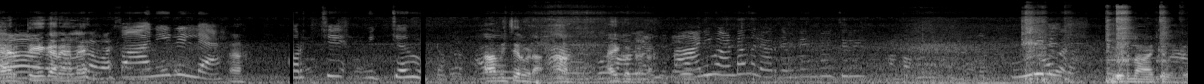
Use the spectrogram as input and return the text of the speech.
കറക്റ്റ് നിങ്ങൾക്ക് അറിയാല്ലേ? ആ. കുറച്ച് മിച്ചർ വിടാം ആ ആയിക്കോട്ടെ കേട്ടോ പാനി വേണ്ടെന്നല്ലേ പറഞ്ഞ പിന്നെ എന്ത് വെച്ചത് പൂരി ഇവിടുന്ന് ആക്കുന്നുണ്ട്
